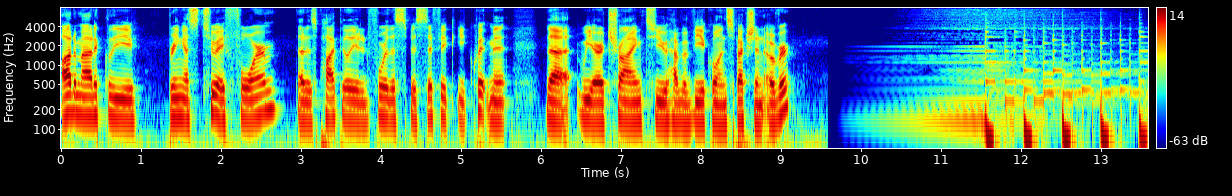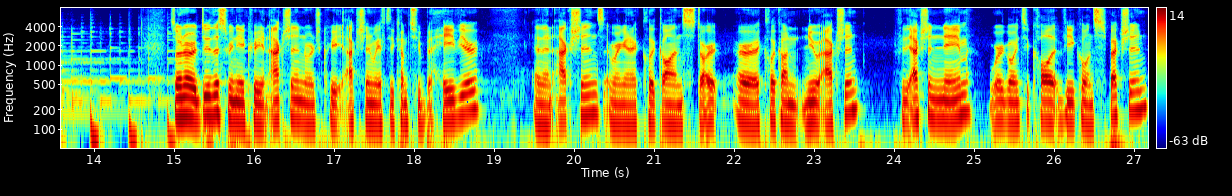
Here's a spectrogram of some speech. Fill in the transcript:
automatically bring us to a form that is populated for the specific equipment that we are trying to have a vehicle inspection over. So in order to do this, we need to create an action. In order to create action, we have to come to behavior and then actions, and we're going to click on start or click on new action. For the action name, we're going to call it vehicle inspection.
